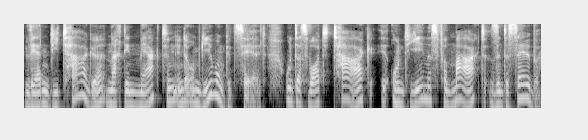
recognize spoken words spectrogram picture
werden die Tage nach den Märkten in der Umgebung gezählt und das Wort Tag und jenes für Markt sind dasselbe.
